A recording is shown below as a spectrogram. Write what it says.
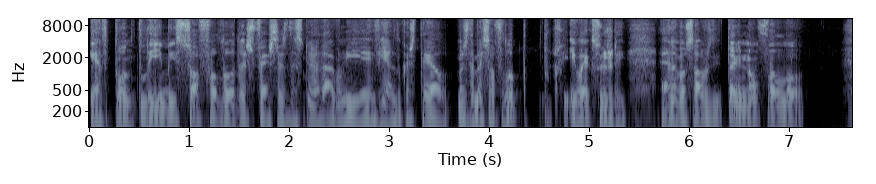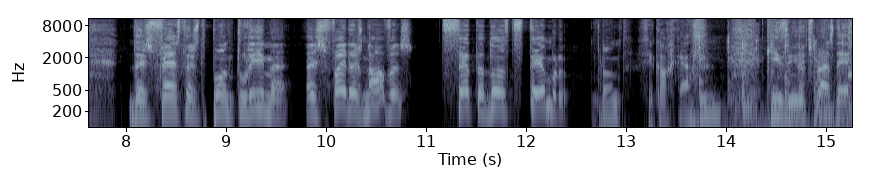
é de Ponte Lima e só falou das festas da Senhora da Agonia em Viana do Castelo, mas também só falou porque eu é que sugeri. Ana Gonçalves disse, então não falou das festas de Ponte Lima, as feiras novas, de 7 a 12 de setembro. Pronto, fica o recado. 15 minutos para as 10.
